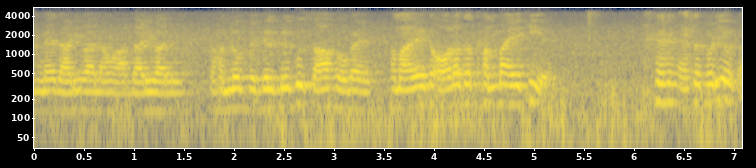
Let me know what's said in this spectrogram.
میں داڑھی والا ہوں، آپ داڑھی والے تو ہم لوگ دل بالکل صاف ہو گئے۔ ہمارے تو عورت اور کھمبا ایک ہی ہے۔ ایسا تھوڑی ہوتا۔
